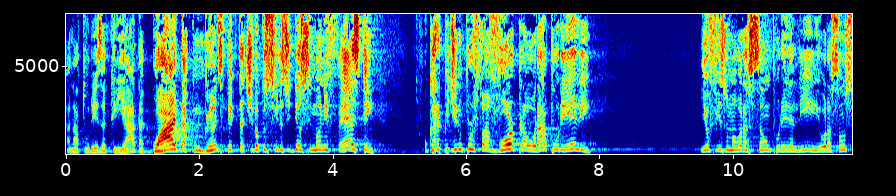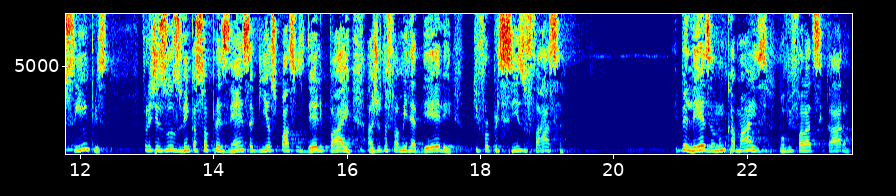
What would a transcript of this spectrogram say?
a natureza criada guarda com grande expectativa que os filhos de Deus se manifestem. O cara pedindo por favor para orar por ele. E eu fiz uma oração por ele ali, oração simples. Falei, Jesus, vem com a sua presença, guia os passos dele, Pai, ajuda a família dele, que for preciso, faça. E beleza, eu nunca mais ouvi falar desse cara.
